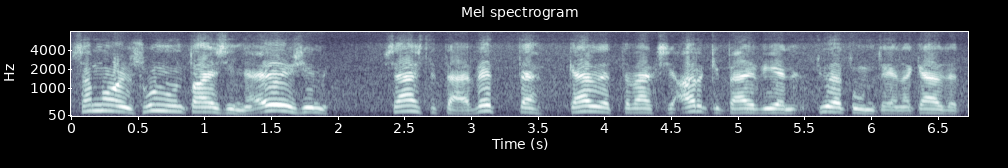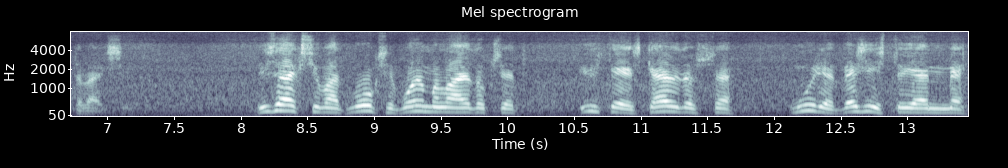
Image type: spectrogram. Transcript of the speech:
Samoin sunnuntaisin ja öisin säästetään vettä käytettäväksi arkipäivien työtunteina käytettäväksi. Lisäksi ovat vuoksen voimalaitokset yhteiskäytössä muiden vesistöjemme,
